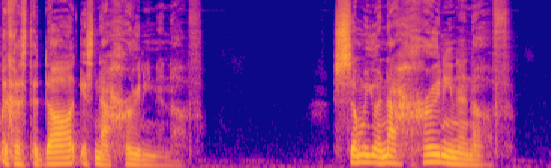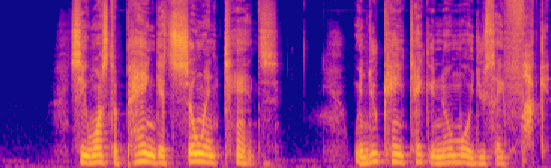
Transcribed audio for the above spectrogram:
Because the dog is not hurting enough. Some of you are not hurting enough. See, once the pain gets so intense, when you can't take it no more, you say, fuck it.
